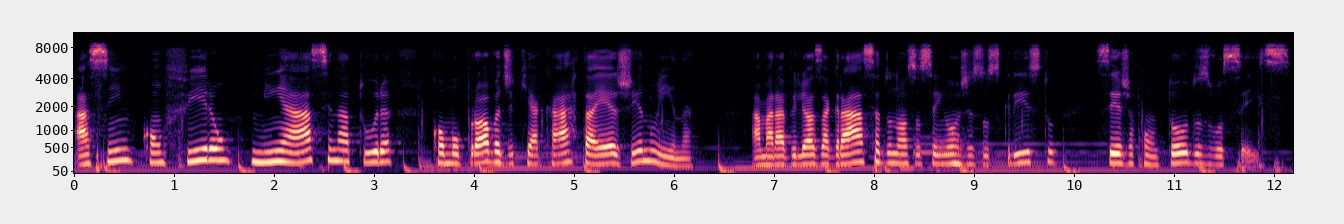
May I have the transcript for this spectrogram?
Assim, confiram minha assinatura como prova de que a carta é genuína. A maravilhosa graça do nosso Senhor Jesus Cristo seja com todos vocês.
